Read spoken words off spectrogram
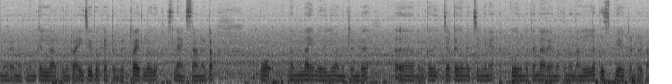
എന്ന് പറയുന്നത്. അപ്പോൾ നമുക്ക് എല്ലാവർക്കും ഒന്ന് ട്രൈ ചെയ്ത് നോക്കാം. ഏറ്റവും ബെറ്റർ ആയിട്ടുള്ള ഒരു സ്നാക്സാണ് കേട്ടോ. അപ്പോൾ നന്നായി മുരിഞ്ഞ് വന്നിട്ടുണ്ട്. നമുക്കത് ചട്ടകം വെച്ച് ഇങ്ങനെ കോരുമ്പോൾ തന്നെ അറിയാൻ പറ്റുന്ന നല്ല ക്രിസ്പി ആയിട്ടുണ്ട് കേട്ടോ.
